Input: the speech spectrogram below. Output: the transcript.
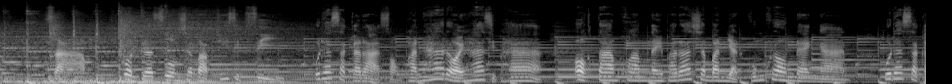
2547 3. กฎกระทรวงฉบับที่ 14 พุทธศักราช 2555 ออกตามความในพระราชบัญญัติคุ้มครองแรงงาน พุทธศัก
